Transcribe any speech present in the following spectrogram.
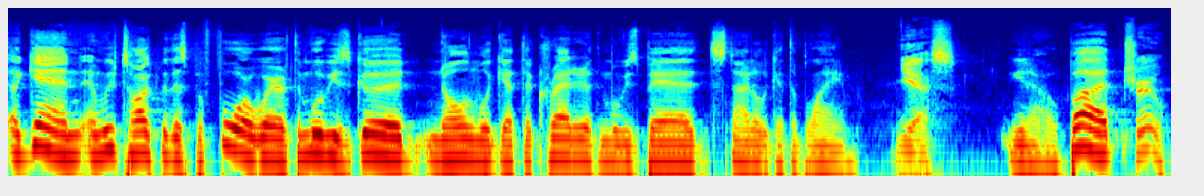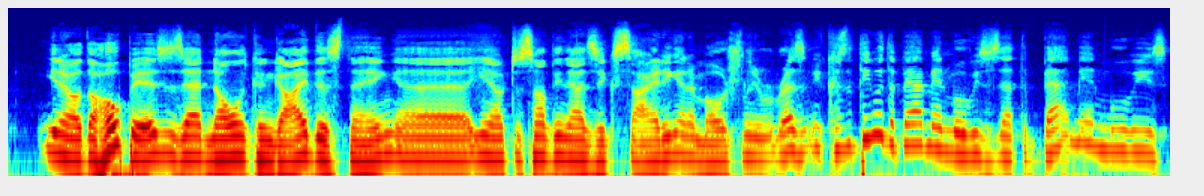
again, and we've talked about this before, where if the movie's good, Nolan will get the credit. If the movie's bad, Snyder will get the blame. Yes. You know, but True. You know, the hope is is that Nolan can guide this thing, uh, you know, to something that's exciting and emotionally resonant. Because the thing with the Batman movies is that the Batman movies,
